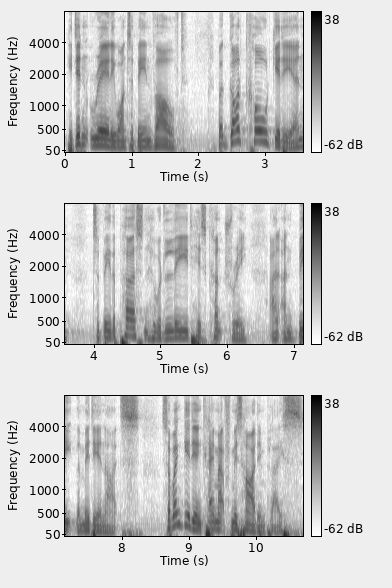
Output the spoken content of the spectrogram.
he didn't really want to be involved. But God called Gideon to be the person who would lead his country and, and beat the Midianites. So when Gideon came out from his hiding place,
